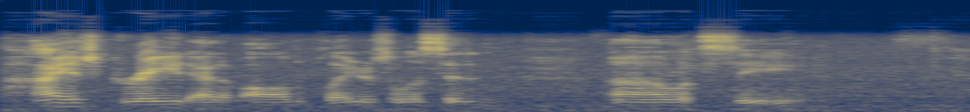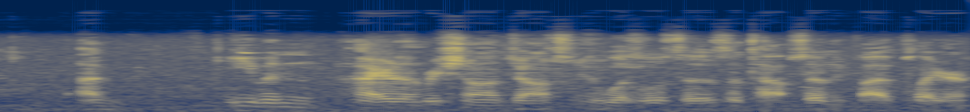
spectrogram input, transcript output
highest grade out of all the players listed. Uh, let's see, I'm even higher than Rashawn Johnson, who was listed as a top 75 player.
